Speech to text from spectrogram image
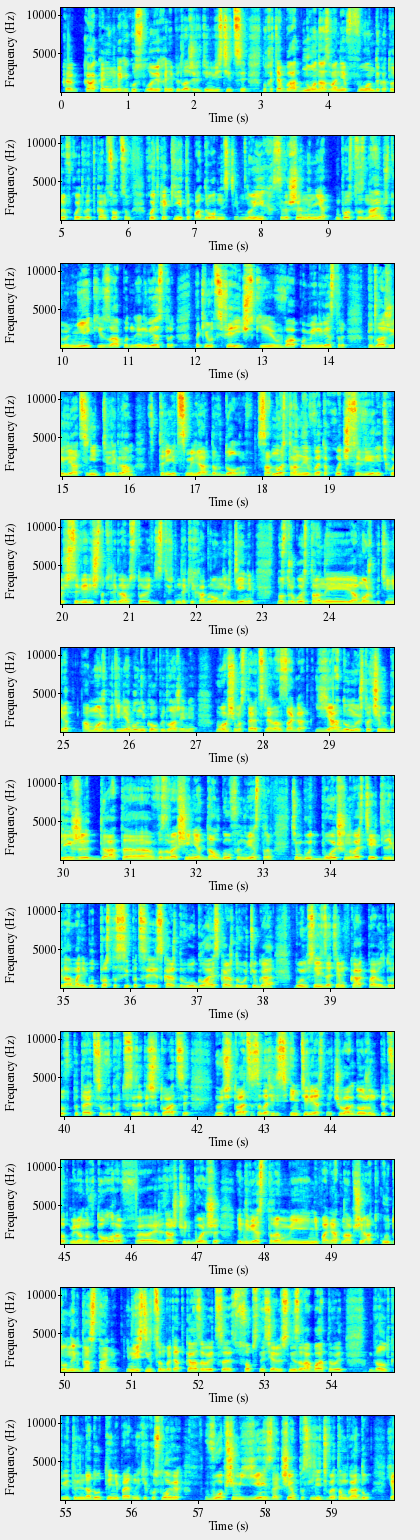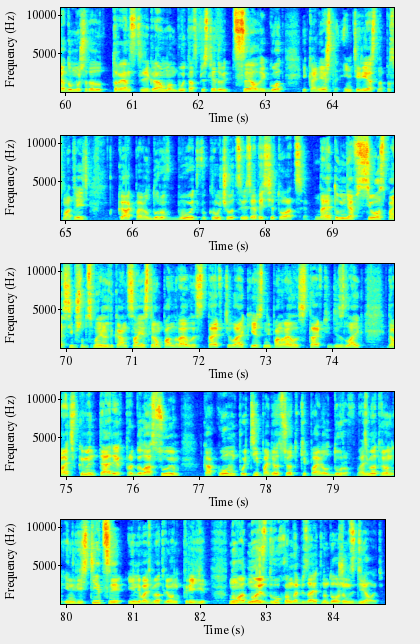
Как, как они, на каких условиях они предложили эти инвестиции, ну хотя бы одно название фонда, который входит в этот консорциум, хоть какие-то подробности, но их совершенно нет. Мы просто знаем, что некие западные инвесторы, такие вот сферические в вакууме инвесторы, предложили оценить Telegram в 30 миллиардов долларов. С одной стороны, в это хочется верить, хочется верить, что Telegram стоит действительно таких огромных денег, но с другой стороны, а может быть и нет, а может быть и не было никакого предложения. В общем, остается для нас загадка. Я думаю, что чем ближе дата возвращения долгов инвесторам, тем будет больше новостей Telegram, они будут просто сыпаться из каждого угла, из каждого утюга. Будем следить за тем, как Павел Дуров пытается выкрутиться из этой ситуации. Но ситуация, согласитесь, интересная. Чувак должен 500 миллионов долларов э, или даже чуть больше инвесторам, и непонятно вообще, откуда он их достанет. Инвестиции он брать отказывается, собственный сервис не зарабатывает, дадут кредит или не дадут, и непонятно на каких условиях. В общем, есть зачем последить в этом году. Я думаю, что этот тренд с Telegram, он будет нас преследовать целый год. И, конечно, интересно посмотреть, как Павел Дуров будет выкручиваться из этой ситуации. На этом у меня все. Спасибо, что досмотрели до конца. Если вам понравилось, ставьте лайк. Если не понравилось, ставьте дизлайк. Давайте в комментариях проголосуем, какому пути пойдет все-таки Павел Дуров. Возьмет ли он инвестиции или возьмет ли он кредит. Ну, одно из двух он обязательно должен сделать.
